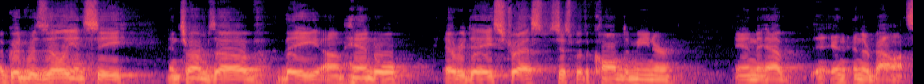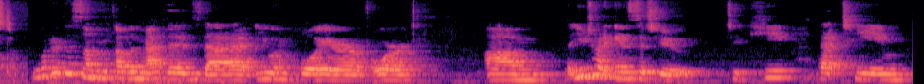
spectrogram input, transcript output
a good resiliency in terms of they um, handle everyday stress just with a calm demeanor, and they have and, and they're balanced. What are the, some of the methods that you employ or, or um, that you try to institute to keep that team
